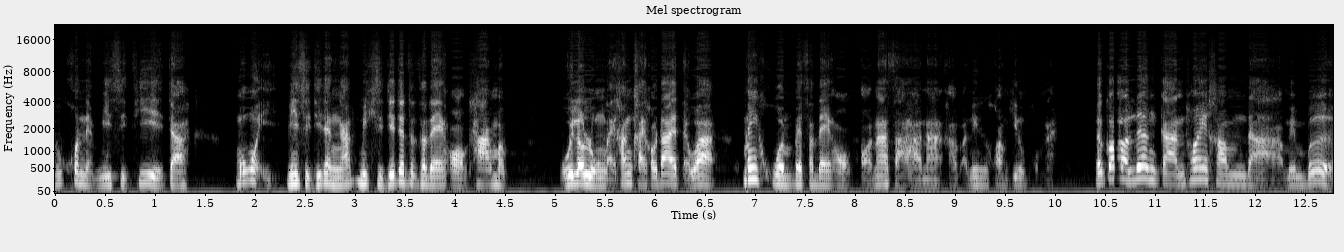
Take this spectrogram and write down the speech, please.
ทุกคนเนี่ยมีสิทธิ์ที่จะโม้ยมีสิทธิ์ที่จะงัด มีสิทธิ์ที่จะแสดงออกทางแบบอุ้ยเราหลงไหลข้างใครเขาได้ แต่ว่าไม่ควรไปแสดงออกต่อหน้าสาธารณะครับ อันนี้คือความคิดของผมนะ แล้วก็เรื่องการถ้อยคำด่า member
